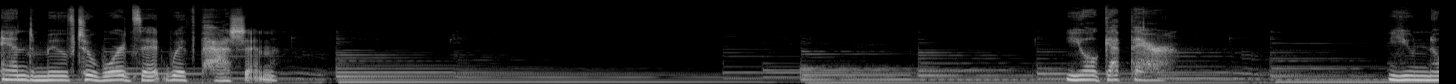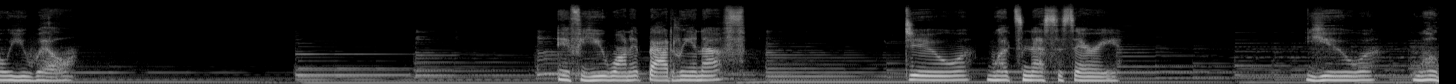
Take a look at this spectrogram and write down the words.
And move towards it with passion. You'll get there. You know you will. If you want it badly enough, do what's necessary. You will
